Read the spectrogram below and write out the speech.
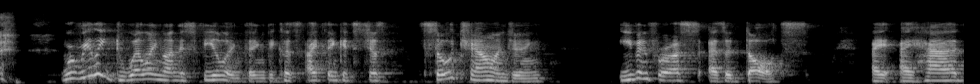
We're really dwelling on this feeling thing because I think it's just so challenging, even for us as adults. I, I had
